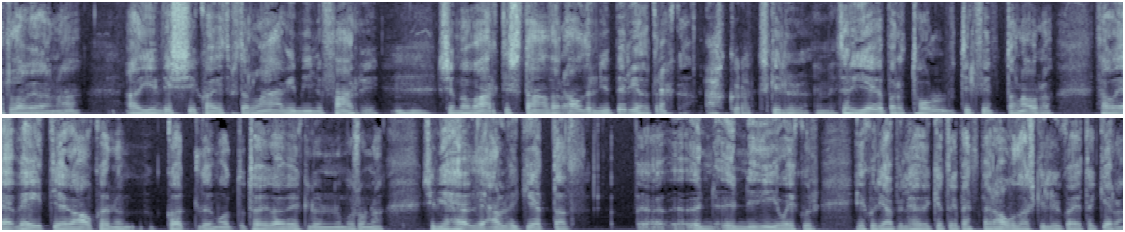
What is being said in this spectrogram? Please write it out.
allavega að ég vissi hvað ég þurfti að laga í mínu fari mhm, sem að var til staðar áður en ég byrjaði að drekka. Akkurat. Skilur Einmitt. þegar ég er bara 12 til 15 ára þá er, veit ég ákveðnum göllum og taugaveiklunum og svona sem ég hefði alveg getað unnið í og ykkur, ykkur jafnvel hefði getað bent mér á það skilur hvað að gera.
